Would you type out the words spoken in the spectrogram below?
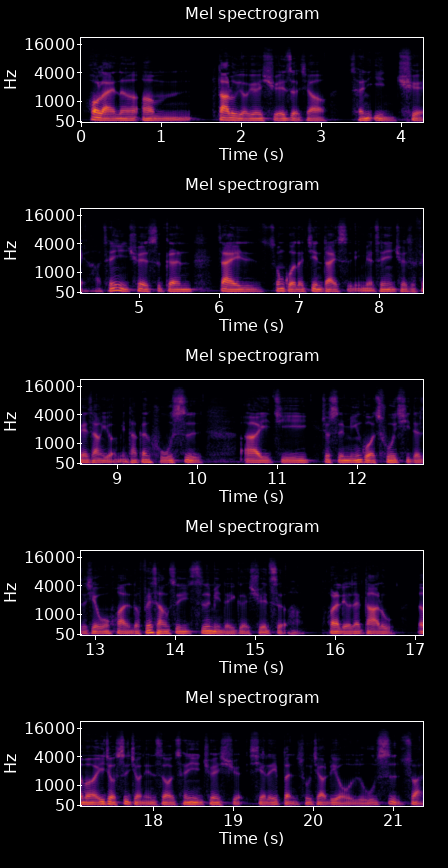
后来呢，嗯，大陆有一位学者叫陈寅恪啊，陈寅恪是跟在中国的近代史里面，陈寅恪是非常有名。他跟胡适啊，以及就是民国初期的这些文化人都非常之知名的一个学者哈。后来留在大陆。那么一九四九年之后，陈寅恪写写了一本书叫《柳如是传》。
